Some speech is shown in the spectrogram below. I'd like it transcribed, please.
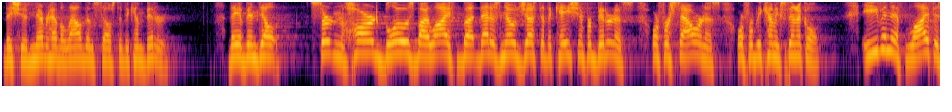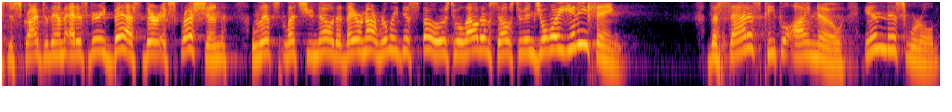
They should never have allowed themselves to become bitter. They have been dealt certain hard blows by life, but that is no justification for bitterness or for sourness or for becoming cynical. Even if life is described to them at its very best, their expression lets, lets you know that they are not really disposed to allow themselves to enjoy anything. The saddest people I know in this world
